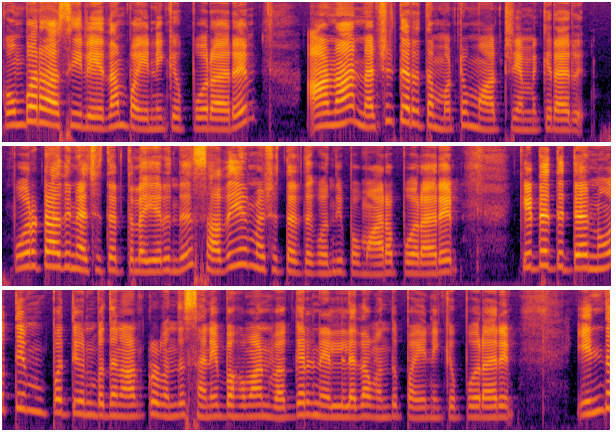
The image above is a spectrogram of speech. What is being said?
கும்பராசியிலே தான் பயணிக்க போகிறாரு ஆனால் நட்சத்திரத்தை மட்டும் மாற்றி அமைக்கிறாரு. பூரட்டாதி நட்சத்திரத்தில் இருந்து சதயம் நட்சத்திரத்துக்கு வந்து இப்போ மாறப்போகிறாரு கிட்டத்தட்ட நூற்றி முப்பத்தி ஒன்பது நாட்கள் வந்து சனி பகவான் வக்கர நிலையில் தான் வந்து பயணிக்க போகிறாரு இந்த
